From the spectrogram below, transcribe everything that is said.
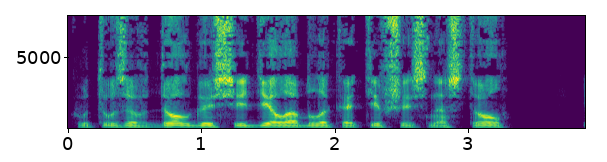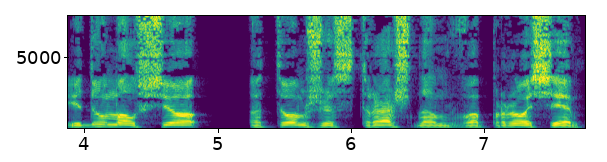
Кутузов долго сидел, облокотившись на стол, и думал все о том же страшном вопросе,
